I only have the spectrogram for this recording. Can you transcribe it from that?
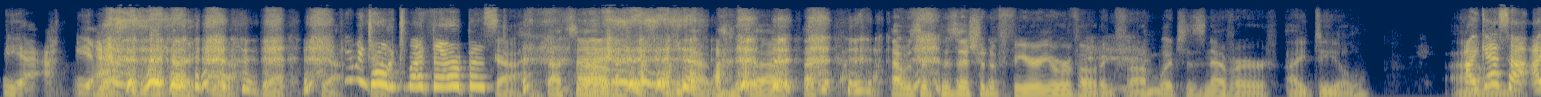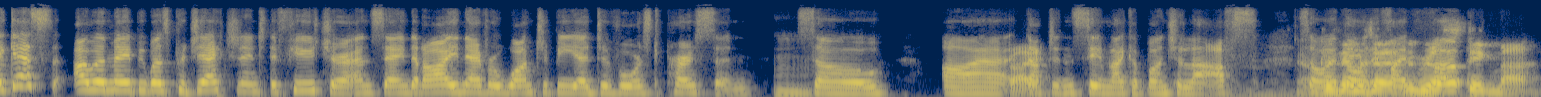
Yeah, yeah. Yeah, okay, yeah, yeah, yeah, Give me talking to my therapist. Yeah, that's Uh, yeah, that's, uh, that's, that was a position of fear you were voting from, which is never ideal. I guess Um, I, I guess I would maybe was projecting into the future and saying that I never want to be a divorced person. mm, So uh, Right. that didn't seem like a bunch of laughs. Yeah. So I there thought was if a I real vote, stigma.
